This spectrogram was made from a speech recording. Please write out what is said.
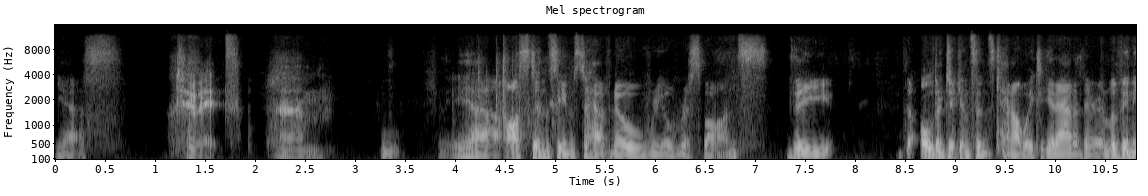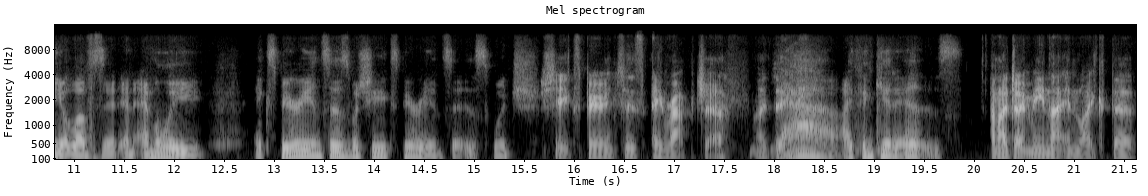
Yes. to it. Um, Yeah, Austin seems to have no real response. The the older Dickinsons cannot wait to get out of there. Lavinia loves it, and Emily experiences what she experiences, which she experiences a rapture, I think, yeah, I think it is. and I don't mean that in like the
